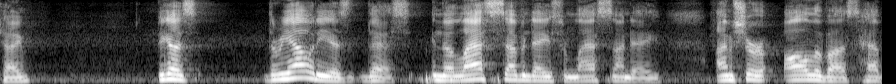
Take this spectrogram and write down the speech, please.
Okay? Because the reality is this in the last seven days from last Sunday, I'm sure all of us have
